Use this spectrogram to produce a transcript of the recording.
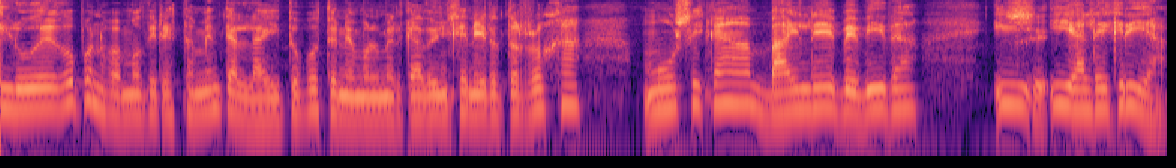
luego, pues nos vamos directamente al ladito, pues tenemos el mercado Ingeniero Torroja, música, baile, bebida y, y alegría,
